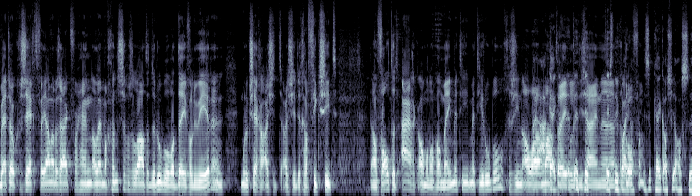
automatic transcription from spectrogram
werd ook gezegd van ja, maar dat is eigenlijk voor hen alleen maar gunstig, want ze laten de roebel wat devalueren. En moet ik zeggen, als je, als je de grafiek ziet, dan valt het eigenlijk allemaal nog wel mee met die, met die roebel. Gezien alle ja, kijk, maatregelen het- die zijn het is eh, getroffen. dus kijk, als je als eh,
